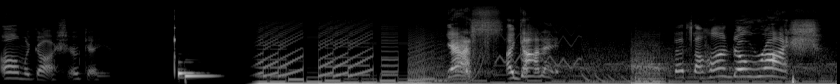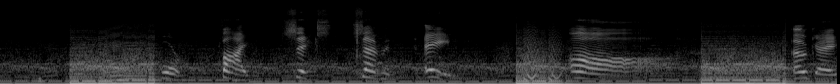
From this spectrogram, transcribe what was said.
Oh my gosh. Okay. Yes, I got it. That's the Hondo Rush. Four, five, six, seven, eight. Ah. Okay.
